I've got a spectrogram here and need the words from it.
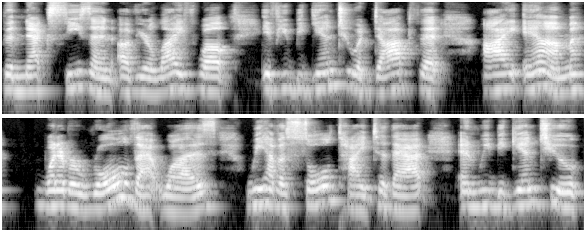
the next season of your life. Well if you begin to adopt that i am whatever role that was we have a soul tied to that and we begin to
